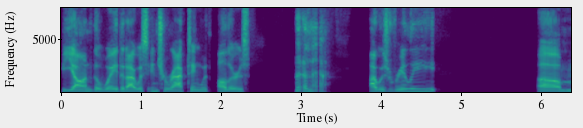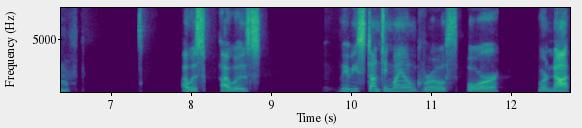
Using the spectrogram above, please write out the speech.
beyond the way that I was interacting with others. I was really, um, I was I was maybe stunting my own growth or or not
